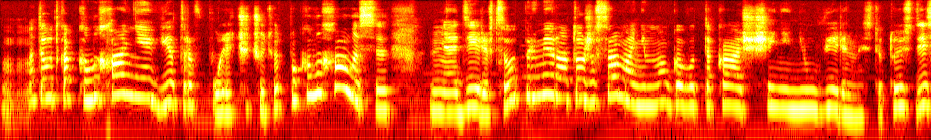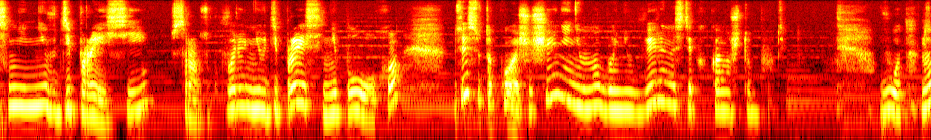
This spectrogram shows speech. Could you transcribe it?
это вот как колыхание ветра в поле чуть-чуть. Вот поколыхалось э, деревце, вот примерно то же самое, немного вот такое ощущение неуверенности. То есть здесь не, не в депрессии, сразу говорю, не в депрессии, неплохо. Здесь вот такое ощущение немного неуверенности, как оно что будет. Вот. Но,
